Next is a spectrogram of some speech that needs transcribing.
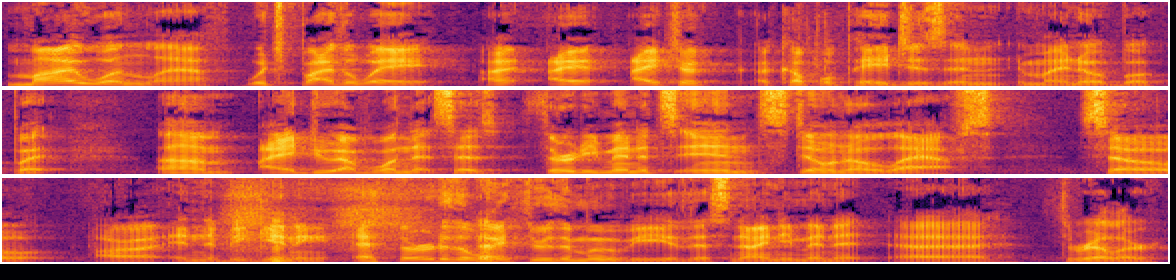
my one laugh, which by the way, I, I, I took a couple pages in, in my notebook, but um, I do have one that says 30 minutes in, still no laughs. So uh, in the beginning, a third of the way through the movie, this 90 minute uh, thriller,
